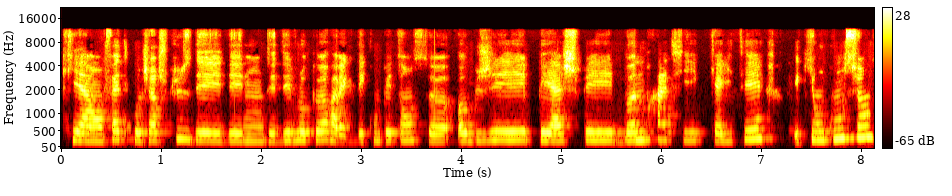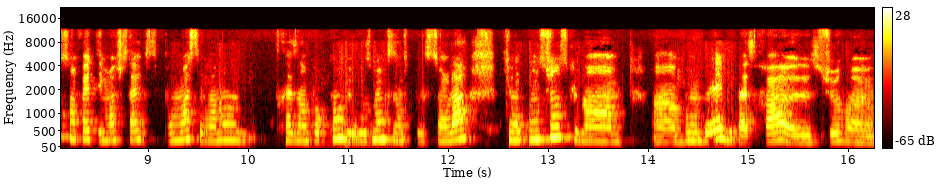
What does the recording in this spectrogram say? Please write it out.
qui a en fait recherchent plus des, des, des développeurs avec des compétences euh, objets, PHP, bonnes pratiques, qualité, et qui ont conscience en fait. Et moi, ça, pour moi, c'est vraiment très important. Heureusement que ces entreprises sont là, qui ont conscience que ben, un bon dev passera euh, sur euh,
